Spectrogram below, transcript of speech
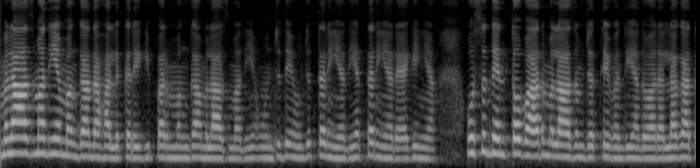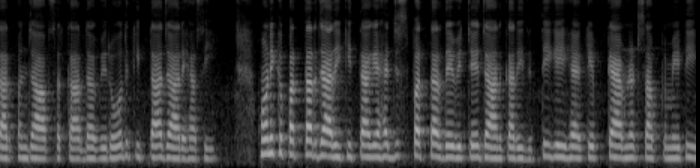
ਮੁਲਾਜ਼ਮਾਂ ਦੀਆਂ ਮੰਗਾਂ ਦਾ ਹੱਲ ਕਰੇਗੀ, ਪਰ ਮੰਗਾਂ ਮੁਲਾਜ਼ਮਾਂ ਦੀਆਂ ਉਂਝ ਦੇ ਉਂਝ ਧਰੀਆਂ ਦੀਆਂ ਧਰੀਆਂ ਰਹਿ ਗਈਆਂ। ਉਸ ਦਿਨ ਤੋਂ ਬਾਅਦ ਮੁਲਾਜ਼ਮ ਜਥੇਬੰਦੀਆਂ ਦੁਆਰਾ ਲਗਾਤਾਰ ਪੰਜਾਬ ਸਰਕਾਰ ਦਾ ਵਿਰੋਧ ਕੀਤਾ ਜਾ ਰਿਹਾ ਸੀ। ਹੁਣ ਇੱਕ ਪੱਤਰ ਜਾਰੀ ਕੀਤਾ ਗਿਆ ਹੈ, ਜਿਸ ਪੱਤਰ ਦੇ ਵਿੱਚ ਇਹ ਜਾਣਕਾਰੀ ਦਿੱਤੀ ਗਈ ਹੈ ਕਿ ਕੈਬਨਿਟ ਸਬ ਕਮੇਟੀ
